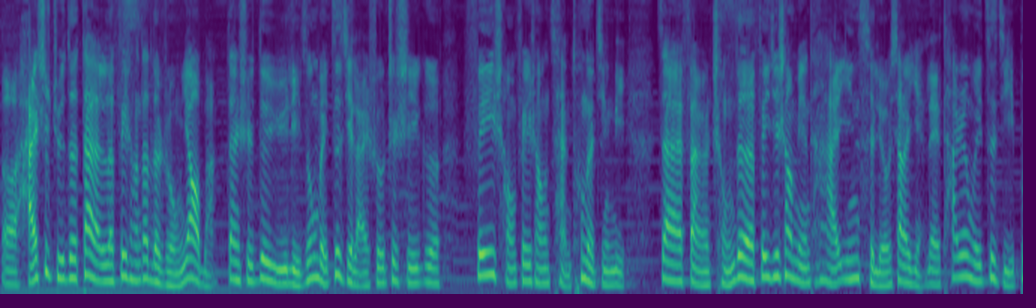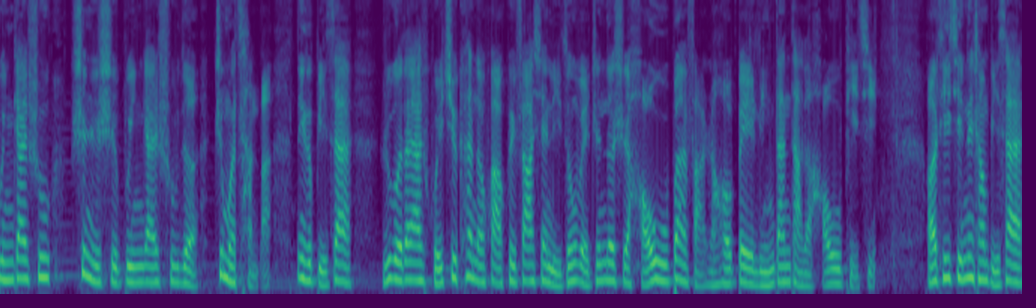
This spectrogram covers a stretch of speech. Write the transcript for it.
呃还是觉得带来了非常大的荣耀吧。但是对于李宗伟自己来说，这是一个非常非常惨痛的经历。在返程的飞机上面，他还因此流下了眼泪。他认为自己不应该输，甚至是不应该输的这么惨吧。那个比赛，如果大家回去看的话，会发现李宗伟真的是毫无办法，然后被林丹打得毫无脾气。而提起那场比赛，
